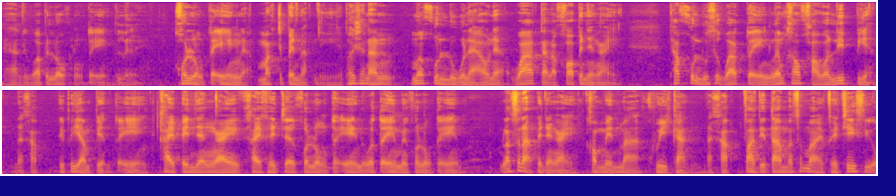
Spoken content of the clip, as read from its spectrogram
นะฮะหรือว่าเป็นโรคหลงตัวเองไปเลย คนหลงตัวเองเนี่ยมักจะเป็นแบบนี้ เพราะฉะนั้นเมื่อคุณรู้แล้วเนี่ยว่าแต่ละข้อเป็นยังไง ถ้าคุณรู้สึกว่าตัวเองเริ่มเข้าเขาว่ารีบเปลี่ยนนะครับรีบพยายามเปลี่ยนตัวเอง ใครเป็นยังไงใครเคยเจอคนหลงตัวเองหรือว่าตัวเองเป็นคนหลงตัวเองลักษณะเป็นยังไง คอมเมนต์มาคุยกันนะครับ ฝากติดตามมัสมายเฟชชี่ซีโอ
